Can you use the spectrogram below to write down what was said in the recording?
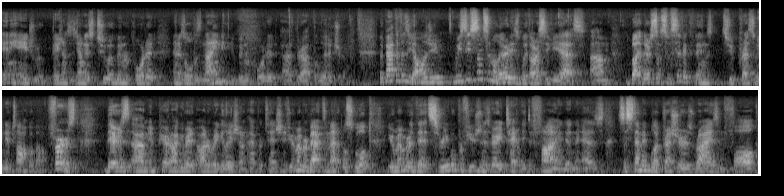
any age group. Patients as young as two have been reported, and as old as 90 have been reported uh, throughout the literature. The pathophysiology, we see some similarities with RCVS, um, but there's some specific things to PRES we need to talk about. First, there's um, impaired autoregulation on hypertension. If you remember back to medical school, you remember that cerebral perfusion is very tightly defined, and as systemic blood pressures rise and fall,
